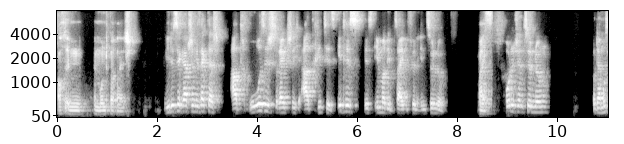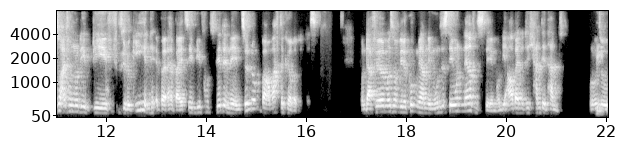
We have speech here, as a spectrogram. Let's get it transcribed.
Auch im, im Mundbereich. Wie du es ja gerade schon gesagt hast, Arthrose, Arthritis. Itis ist immer die Bezeichnung für eine Entzündung. Meistens chronische Entzündung. Und da muss man einfach nur die, die Physiologie herbeiziehen. Wie funktioniert denn eine Entzündung? Warum macht der Körper das? Und dafür muss man wieder gucken, wir haben ein Immunsystem und ein Nervensystem und die arbeiten natürlich Hand in Hand. Und unser mhm.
